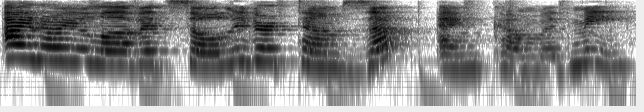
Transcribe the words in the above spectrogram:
I know you love it, so leave your thumbs up and come with me.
